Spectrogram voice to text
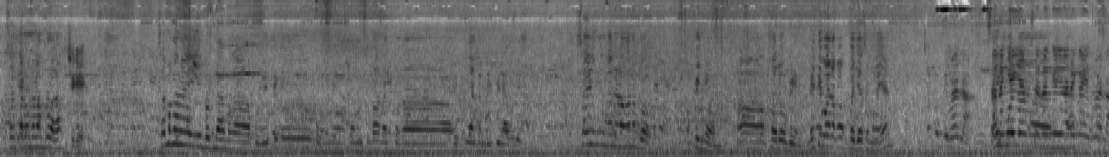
isang tanong na lang bro ah. Sige. Sa mga nai-involve na mga politiko, kung mga congressman at mga lahat ng BP na ulit. Sa yung ano lang ano bro, opinion, ah, sa loobin, may tiwala ka ba dyan sa mga yan? Wala. Sa Ay, nangyayari, wala. sa nangyayari ngayon, wala.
